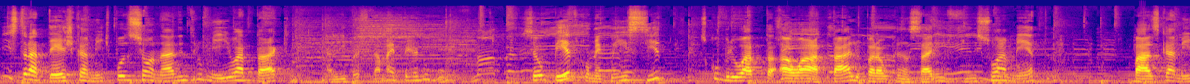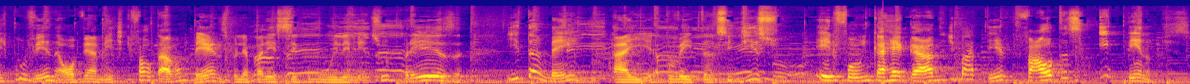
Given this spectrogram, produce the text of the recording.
e estrategicamente posicionado entre o meio e o ataque, ali para ficar mais perto do gol. Seu Pedro, como é conhecido, descobriu o ata- o atalho para alcançar enfim sua meta, basicamente por ver, né, obviamente, que faltavam pernas para ele aparecer como um elemento surpresa. E também, aí aproveitando-se disso, ele foi o encarregado de bater faltas e pênaltis.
